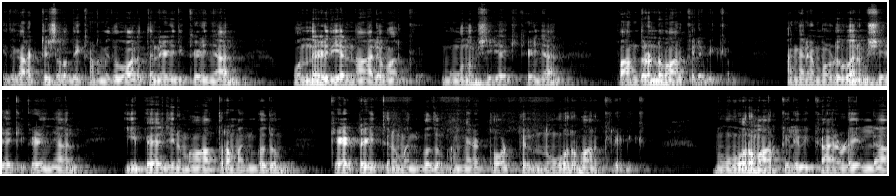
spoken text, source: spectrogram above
ഇത് കറക്റ്റ് ശ്രദ്ധിക്കണം. ഇതുപോലെ തന്നെ എഴുതി കഴിഞ്ഞാൽ ഒന്ന് എഴുതിയാൽ നാല് മാർക്ക് മൂന്നും ശരിയാക്കി കഴിഞ്ഞാൽ പന്ത്രണ്ട് മാർക്ക് ലഭിക്കും. അങ്ങനെ മുഴുവനും ശരിയാക്കി കഴിഞ്ഞാൽ ഈ പേജിന് മാത്രം അൻപതും കേട്ടെഴുത്തിനും അൻപതും അങ്ങനെ ടോട്ടൽ നൂറ് മാർക്ക് ലഭിക്കും. നൂറ് മാർക്ക് ലഭിക്കാനുള്ള എല്ലാ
